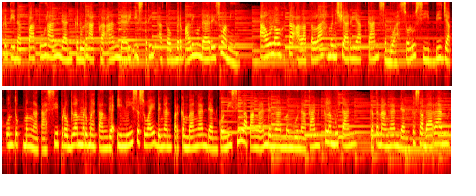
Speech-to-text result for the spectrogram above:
ketidakpatuhan dan kedurhakaan dari istri atau berpaling dari suami. Allah Ta'ala telah mensyariatkan sebuah solusi bijak untuk mengatasi problem rumah tangga ini sesuai dengan perkembangan dan kondisi lapangan dengan menggunakan kelembutan, ketenangan dan kesabaran.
